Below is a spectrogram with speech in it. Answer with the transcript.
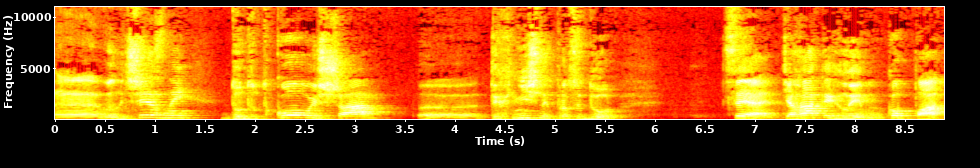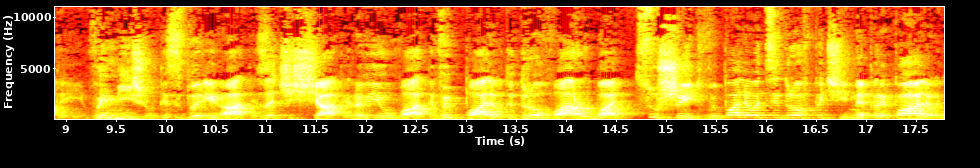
е, величезний додатковий шар е, технічних процедур. Це тягати глину, копати її, вимішувати, зберігати, зачищати, гравіювати, випалювати, дрова рубати, сушити, випалювати ці дрова в печі, не перепалювати,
